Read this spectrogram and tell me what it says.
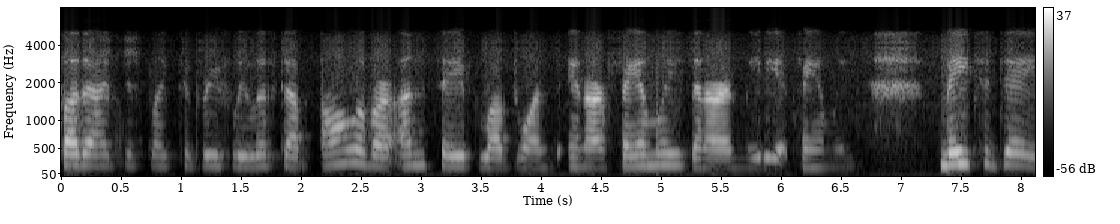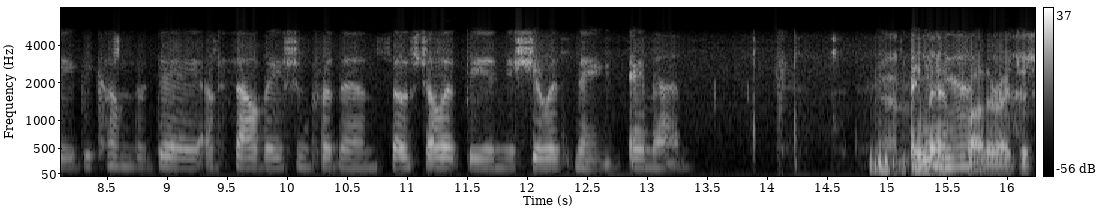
Father, I'd just like to briefly lift up all of our unsaved loved ones in our families and our immediate families. May today become the day of salvation for them. So shall it be in Yeshua's name. Amen. Amen. Amen. Amen. Father, I just,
